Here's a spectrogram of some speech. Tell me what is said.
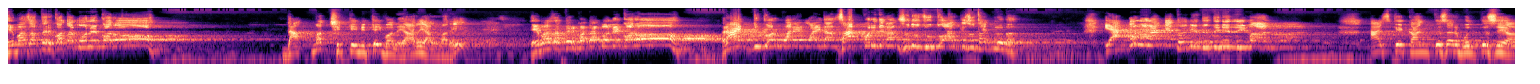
হেফাজতের কথা মনে করো। দাঁত মাত ছিটকে মিটকেই বলে, আরে আল্লাহ রে। হেফাজতের কথা মনে করো। রাত দুটোর পরে ময়দান সাফ করে দিলাম, শুধু জুতো আর কিছু থাকল না। এখন ওনাকে ধরে দুদিনের রিমান্ড। আজকে কানতে স্যার বলতেছে "আ,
